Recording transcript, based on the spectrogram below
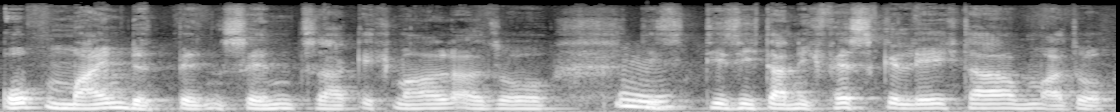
open-minded sind, sag ich mal, also mhm. die, die, sich da nicht festgelegt haben, also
